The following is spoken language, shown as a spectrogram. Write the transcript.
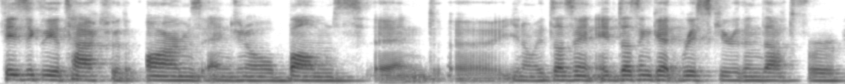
physically attacked with arms and you know bombs and uh, you know it doesn't it doesn't get riskier than that for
